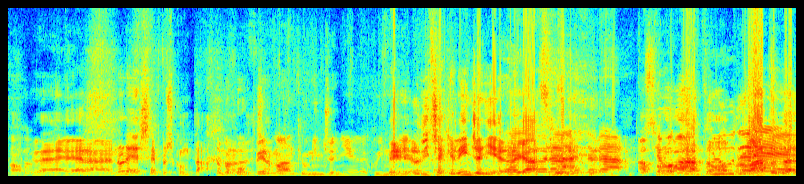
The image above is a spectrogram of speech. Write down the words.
No, eh, era- non è sempre scontato. Lo lo conferma diciamo. anche un ingegnere, quindi... Bene, lo dice anche l'ingegnere, E ragazzi. allora- allora ha possiamo provato, ha concludere provato da-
